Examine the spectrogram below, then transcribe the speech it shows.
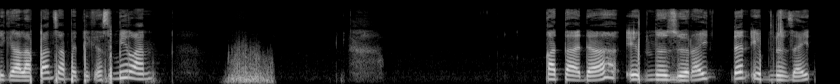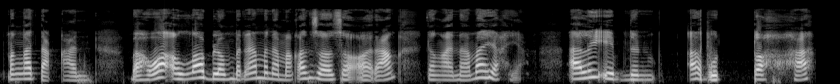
38 39. Qatadah, Ibnu Zuraid, dan Ibnu Zaid mengatakan bahwa Allah belum pernah menamakan seseorang dengan nama Yahya. Ali ibnu Abu Tohah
